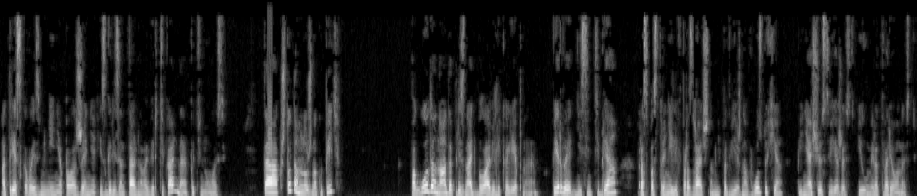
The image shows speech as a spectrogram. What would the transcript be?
от резкого изменения положения из горизонтального в вертикальное, потянулась. «Так, что там нужно купить?» Погода, надо признать, была великолепная. Первые дни сентября распространили в прозрачном неподвижном воздухе пенящую свежесть и умиротворенность,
